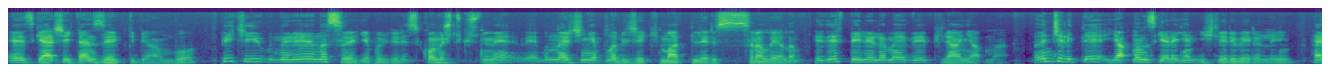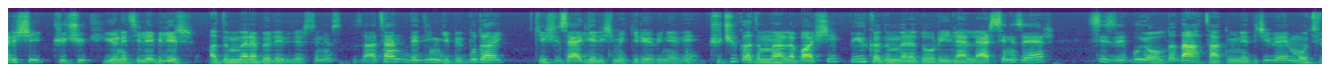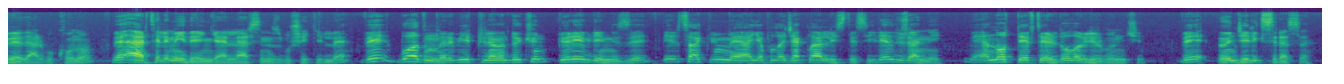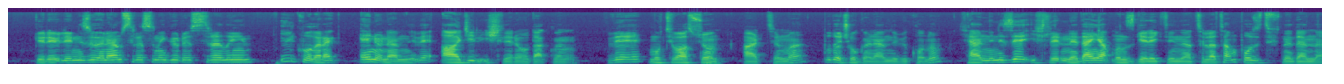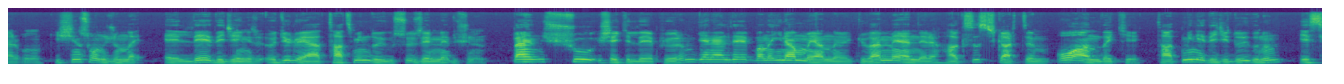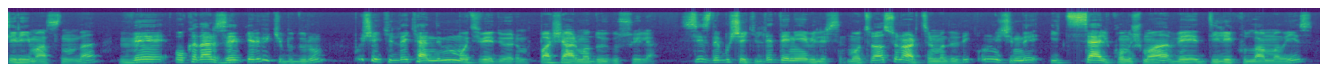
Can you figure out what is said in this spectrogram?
Evet gerçekten zevkli bir an bu. Peki bunları nasıl yapabiliriz? Konuştuk üstüne ve bunlar için yapılabilecek maddeleri sıralayalım. Hedef belirleme ve plan yapma. Öncelikle yapmanız gereken işleri belirleyin. Her işi küçük, yönetilebilir adımlara bölebilirsiniz. Zaten dediğim gibi bu da kişisel gelişime giriyor bir nevi. Küçük adımlarla başlayıp büyük adımlara doğru ilerlerseniz eğer sizi bu yolda daha tatmin edici ve motive eder bu konu. Ve ertelemeyi de engellersiniz bu şekilde. Ve bu adımları bir plana dökün. Görevlerinizi bir takvim veya yapılacaklar listesiyle düzenleyin. Veya not defteri de olabilir bunun için. Ve öncelik sırası. Görevlerinizi önem sırasına göre sıralayın. İlk olarak en önemli ve acil işlere odaklanın. Ve motivasyon arttırma. Bu da çok önemli bir konu. Kendinize işleri neden yapmanız gerektiğini hatırlatan pozitif nedenler bulun. İşin sonucunda elde edeceğiniz ödül veya tatmin duygusu üzerine düşünün. Ben şu şekilde yapıyorum. Genelde bana inanmayanları, güvenmeyenleri haksız çıkarttığım o andaki tatmin edici duygunun esiriyim aslında. Ve o kadar zevk veriyor ki bu durum. Bu şekilde kendimi motive ediyorum başarma duygusuyla. Siz de bu şekilde deneyebilirsin. Motivasyon arttırma dedik. Bunun için de içsel konuşma ve dili kullanmalıyız.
